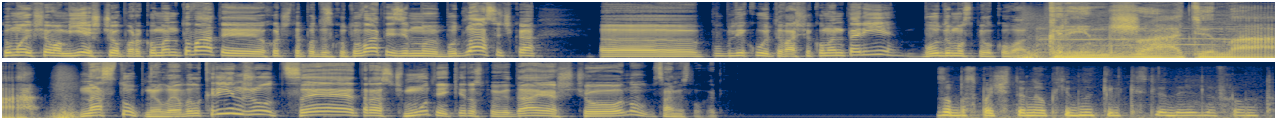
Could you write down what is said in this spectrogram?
Тому, якщо вам є що прокоментувати, хочете подискутувати зі мною, будь ласочка, е, публікуйте ваші коментарі, будемо спілкувати. Крінжатіна. Наступний левел крінжу це Тарас Чмут, який розповідає, що ну самі слухайте. забезпечити необхідну кількість людей для фронту.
